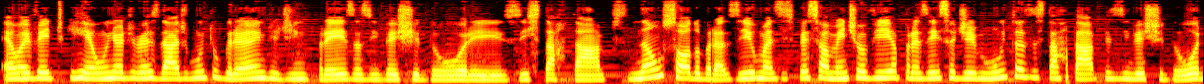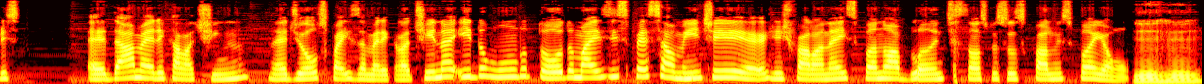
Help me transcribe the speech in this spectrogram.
é um evento que reúne uma diversidade muito grande de empresas, investidores, startups, não só do Brasil, mas especialmente eu vi a presença de muitas startups investidores é, da América Latina, né, de outros países da América Latina e do mundo todo, mas especialmente, a gente fala, né, hispanohablantes, são as pessoas que falam espanhol. Uhum.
